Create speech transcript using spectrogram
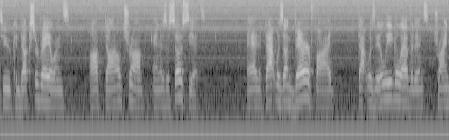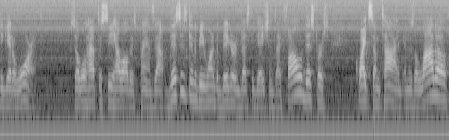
to conduct surveillance off Donald Trump and his associates. And if that was unverified, that was illegal evidence trying to get a warrant. So we'll have to see how all this pans out. This is going to be one of the bigger investigations. I followed this for quite some time, and there's a lot of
